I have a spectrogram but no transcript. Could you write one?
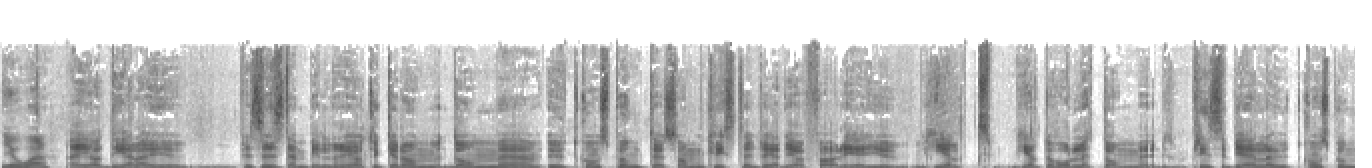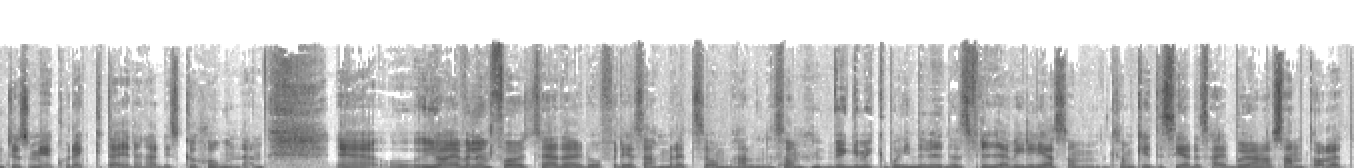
Joel? Jag delar ju precis den bilden och jag tycker de, de eh, utgångspunkter som Christer redogör för är ju helt, helt och hållet de eh, liksom, principiella utgångspunkter som är korrekta i den här diskussionen. Eh, jag är väl en företrädare då för det samhället som, han, som bygger mycket på individens fria vilja som, som kritiserades här i början av samtalet.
